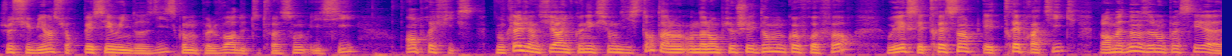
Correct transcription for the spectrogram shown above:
je suis bien sur PC Windows 10, comme on peut le voir de toute façon ici, en préfixe. Donc là, je viens de faire une connexion distante en allant piocher dans mon coffre-fort. Vous voyez que c'est très simple et très pratique. Alors maintenant, nous allons passer à,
